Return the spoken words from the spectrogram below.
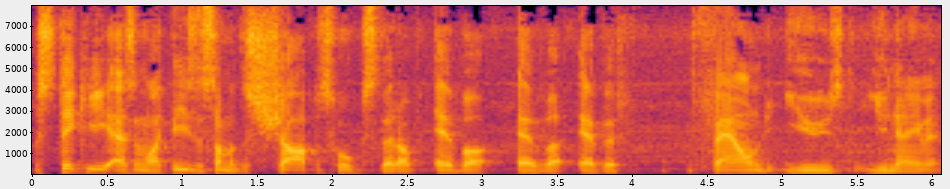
sticky as in like these are some of the sharpest hooks that I've ever ever ever found used you name it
